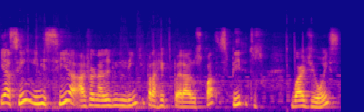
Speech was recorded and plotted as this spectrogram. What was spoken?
E assim inicia a jornada de Link para recuperar os quatro espíritos guardiões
